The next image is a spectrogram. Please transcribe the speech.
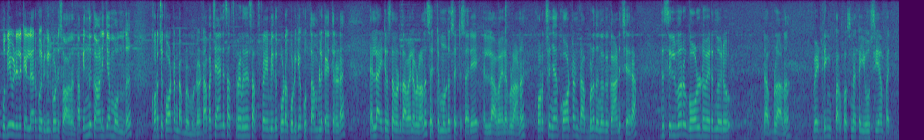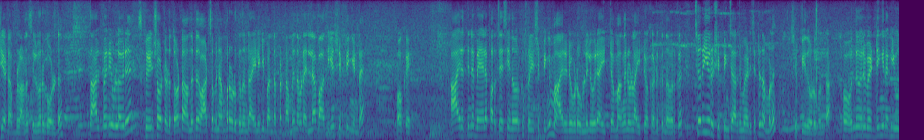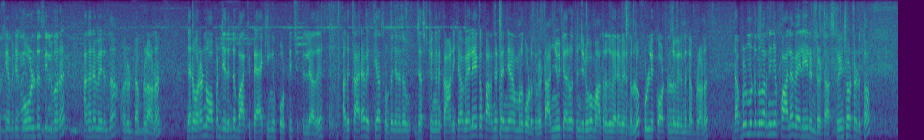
നമ്മുടെ പുതിയ വീഡിയോയിലേക്ക് എല്ലാവർക്കും ഒരിക്കൽ കൂടി സ്വാഗതം അപ്പോൾ ഇന്ന് കാണിക്കാൻ പോകുന്നത് കുറച്ച് കോട്ടൺ ഡബിളും ഉണ്ട് കേട്ടോ. അപ്പോൾ ചാനൽ സബ്സ്ക്രൈബ് ചെയ്ത് സബ്സ്ക്രൈബ് ചെയ്ത് കൂടെ കുടിക്കുക. കുത്താമ്പിളി കൈത്തറയുടെ എല്ലാ ഐറ്റംസും നമ്മുടെ അടുത്ത് അവൈലബിൾ ആണ്. സെറ്റ് മുണ്ട് സെറ്റ് സാരി എല്ലാം അവൈലബിൾ ആണ്. കുറച്ച് ഞാൻ കോട്ടൺ ഡബിൾ നിങ്ങൾക്ക് കാണിച്ചു തരാം. ഇത് സിൽവർ ഗോൾഡ് വരുന്നൊരു ഡബിളാണ് വെഡ്ഡിങ് പർപ്പസിനൊക്കെ യൂസ് ചെയ്യാൻ പറ്റിയ ഡബിളാണ് സിൽവർ ഗോൾഡ് താല്പര്യമുള്ളവർ സ്ക്രീൻഷോട്ട് എടുത്തോട്ടോ എന്നിട്ട് വാട്സപ്പ് നമ്പർ കൊടുക്കുന്നുണ്ട്. അതിലേക്ക് ബന്ധപ്പെട്ടാൽ മതി നമ്മുടെ എല്ലാ ഭാഗത്തേക്കും ഷിപ്പിംഗ് ഉണ്ട്. ഓക്കെ ആയിരത്തിന്റെ മേലെ പർച്ചേസ് ചെയ്യുന്നവർക്ക് ഫ്രീ ഷിപ്പിങ്ങും ആയിരം രൂപയുടെ ഉള്ളിൽ ഒരു ഐറ്റം അങ്ങനെയുള്ള ഐറ്റം ഒക്കെ എടുക്കുന്നവർക്ക് ചെറിയൊരു ഷിപ്പിംഗ് ചാർജ് മേടിച്ചിട്ട് നമ്മൾ ഷിപ്പ് ചെയ്ത് കൊടുക്കും കേട്ടോ അപ്പോൾ ഇത് ഒരു വെഡ്ഡിങ്ങിനൊക്കെ യൂസ് ചെയ്യാൻ പറ്റിയ ഗോൾഡ് സിൽവർ അങ്ങനെ വരുന്ന ഒരു ഡബിളാണ് ഞാൻ ഒരെണ്ണം ഓപ്പൺ ചെയ്തിട്ടുണ്ട് ബാക്കി പാക്കിങ് പൊട്ടിച്ചിട്ടില്ല അത്. അത് കര വ്യത്യാസമുണ്ട് ഞാനത് ജസ്റ്റ് ഇങ്ങനെ കാണിക്കാം. വിലയൊക്കെ പറഞ്ഞിട്ട് തന്നെയാണ് നമ്മൾ കൊടുക്കുന്നത് കേട്ടോ അഞ്ഞൂറ്റി അറുപത്തഞ്ച് രൂപ മാത്രമേ അത് വില വരുന്നുള്ളൂ. ഫുള്ളി കോട്ടണിൽ വരുന്ന ഡബിളാണ് ഡബിൾ മുട്ടെന്ന് പറഞ്ഞു കഴിഞ്ഞാൽ പല വിലയിലുണ്ട് കേട്ടോ സ്ക്രീൻഷോട്ട് എടുത്തോ.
